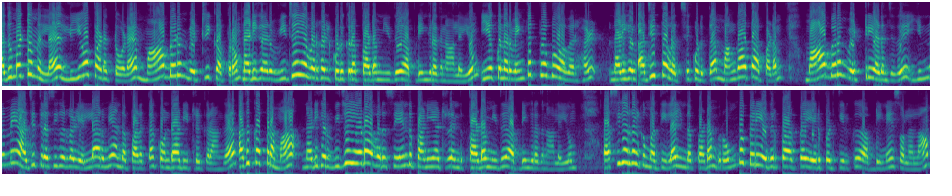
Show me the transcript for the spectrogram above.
அது மட்டும் இல்ல லியோ படத்தோட மாபெரும் வெற்றிக்கு அப்புறம் நடிகர் விஜய் அவர்கள் கொடுக்கிற படம் இது அப்படிங்கறதுனாலயும் இயக்குனர் வெங்கட் பிரபு அவர்கள் நடிகர் அஜித் வச்சு கொடுத்த மங்காத்தா படம் மாபெரும் வெற்றி அடைஞ்சது. இன்னுமே அஜித் ரசிகர்கள் எல்லாருமே அந்த படத்தை கொண்டாடிட்டு இருக்காங்க அதுக்கப்புறமா நடிகர் விஜயோட அவர் சேர்ந்து பணியாற்றுற இந்த படம் இது அப்படிங்கறதுனாலயும் ரசிகர்களுக்கு மத்தியில இந்த படம் ரொம்ப பெரிய எதிர்பார்ப்பை ஏற்படுத்தியிருக்கு அப்படின்னே சொல்லலாம்.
